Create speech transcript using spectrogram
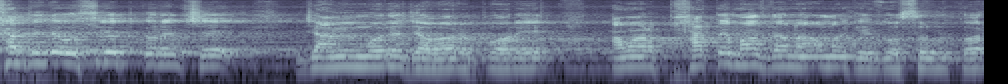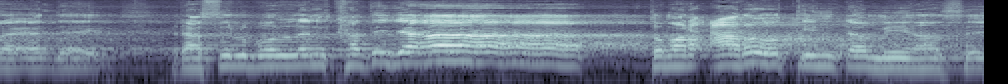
খাদিজা ওসিয়ত করেছে যে আমি মরে যাওয়ার পরে আমার ফাতেমা যেন আমাকে গোসল করায় দেয়। রাসুল বললেন, খাদিজা, তোমার আরও তিনটা মেয়ে আছে।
